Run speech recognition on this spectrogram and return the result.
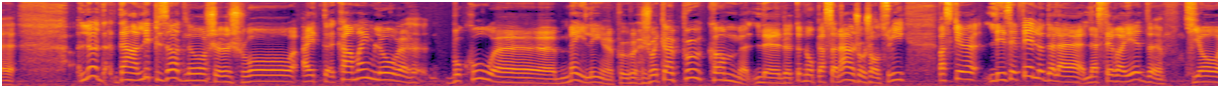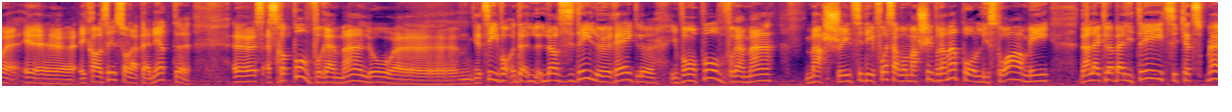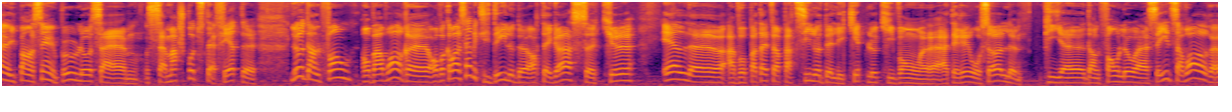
Euh, là, dans l'épisode, là, je, vais être quand même là, euh, beaucoup euh, mêlé un peu. Je vais être un peu comme le, tous nos personnages aujourd'hui. Parce que les effets de l'astéroïde qui a écrasé sur la planète. Euh, ça sera pas vraiment là. ils vont, leurs idées, leurs règles, ils vont pas vraiment marcher. sais, des fois, ça va marcher vraiment pour l'histoire, mais dans la globalité, c'est que tu y penser un peu, là, ça, ça marche pas tout à fait. Là, dans le fond, on va avoir. Euh, on va commencer avec l'idée de Ortegas que elle, euh, elle va peut-être faire partie de l'équipe qui vont euh, atterrir au sol. Puis, dans le fond, là, essayer de savoir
